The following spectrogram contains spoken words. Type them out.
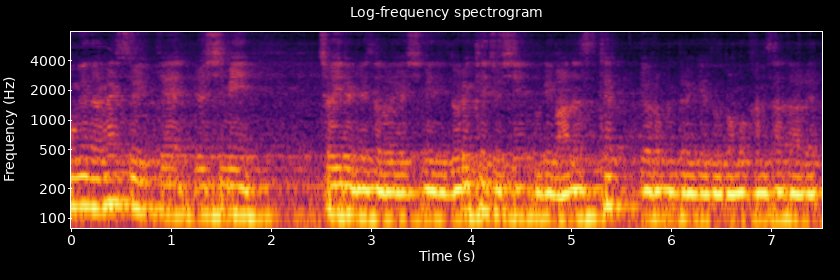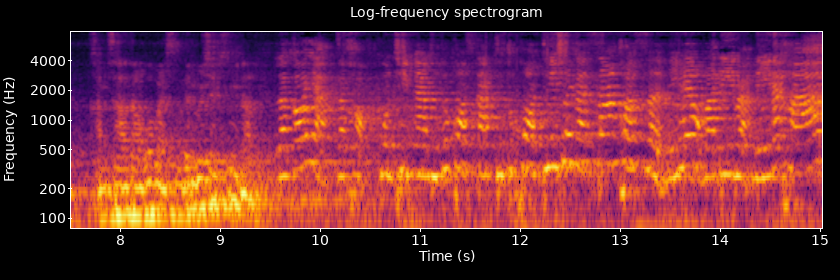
공연을 할 수 있게 열심히 저희를 위해서도 열심히 노력해주신 우리 많은 스태프 여러분들에게도 너무 감사하다, 감사하다고 말씀드리고 싶습니다. แล้วก็อยากจะขอบคุณทีมงานทุกๆคนสตาฟทุกๆคนที่ช่วยกันสร้างคอนเสิร์ตนี้ให้ออกมาดีแบบนี้นะครับ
